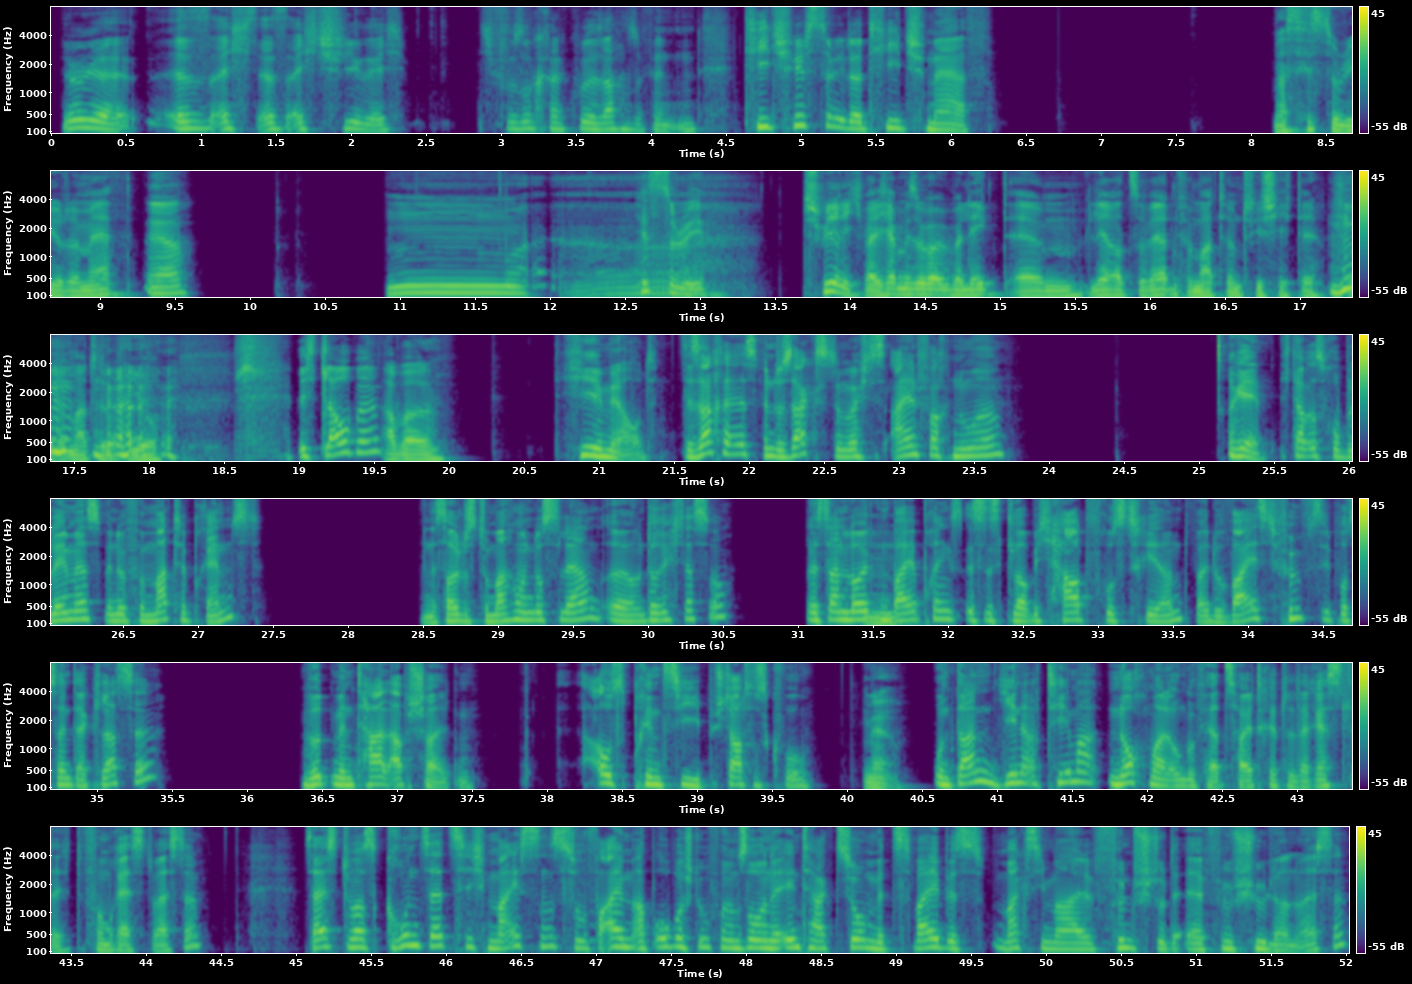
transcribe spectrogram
Junge, es ist echt, es ist echt schwierig. Ich versuche gerade coole Sachen zu finden. Teach History oder Teach Math? Was, History oder Math? Ja. Hm, äh, History. Schwierig, weil ich habe mir sogar überlegt, ähm, Lehrer zu werden für Mathe und Geschichte. Oder Mathe und Bio. Ich glaube. Aber. Hear me out. Die Sache ist, wenn du sagst, du möchtest einfach nur. Okay, ich glaube, das Problem ist, wenn du für Mathe brennst, und das solltest du machen, wenn du es lernst, äh, unterrichtest so, und es dann Leuten mhm. beibringst, ist es, glaube ich, hart frustrierend, weil du weißt, 50% der Klasse wird mental abschalten. Aus Prinzip, Status quo. Ja. Und dann, je nach Thema, nochmal ungefähr zwei Drittel der Rest, vom Rest, weißt du? Das heißt, du hast grundsätzlich meistens, so vor allem ab Oberstufe und so, eine Interaktion mit zwei bis maximal fünf, Stud äh, fünf Schülern, weißt du?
